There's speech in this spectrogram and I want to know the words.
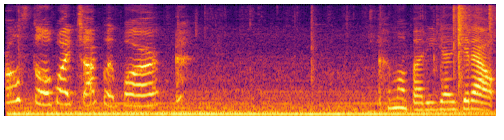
Girl stole my chocolate bar. Come on, buddy, you gotta get out.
